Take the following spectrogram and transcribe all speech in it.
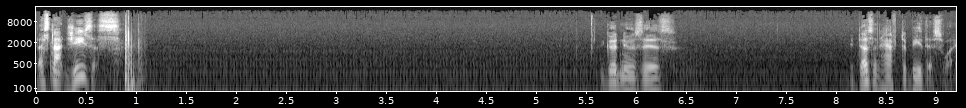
That's not Jesus. The good news is, it doesn't have to be this way.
